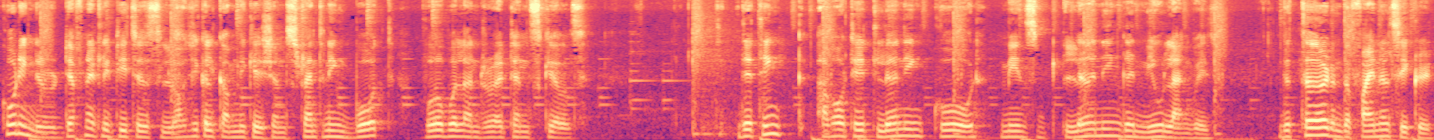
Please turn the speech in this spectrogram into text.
Coding definitely teaches logical communication, strengthening both verbal and written skills. They think about it learning code means learning a new language. The third and the final secret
